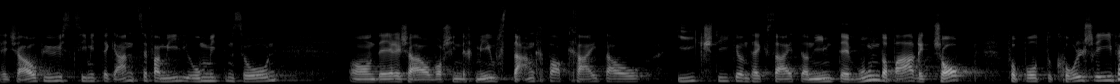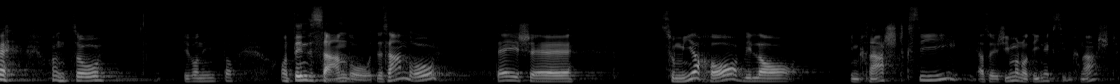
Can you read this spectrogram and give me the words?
Er war auch bei uns mit der ganzen Familie und mit dem Sohn. Und er ist auch wahrscheinlich mehr aus Dankbarkeit auch eingestiegen und hat gesagt, er nimmt den wunderbaren Job von Protokoll schreiben und so übernimmt er. Und dann der Sandro. Der Sandro, der ist äh, zu mir gekommen, weil er im Knast war, also er war immer noch drin im Knast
